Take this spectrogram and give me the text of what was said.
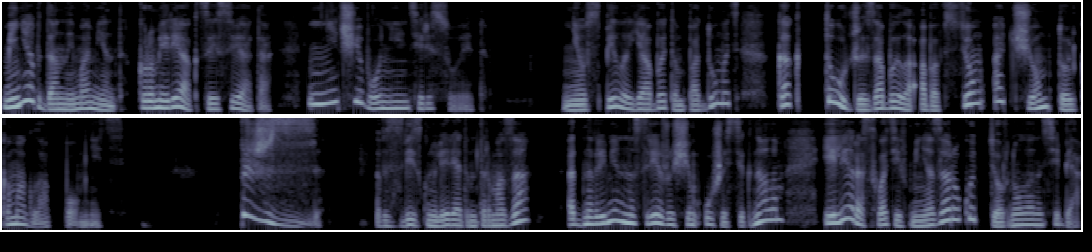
Меня в данный момент, кроме реакции Свята, ничего не интересует. Не успела я об этом подумать, как тут же забыла обо всем, о чем только могла помнить. «Пжзз!» — взвизгнули рядом тормоза, одновременно с режущим уши сигналом, и Лера, схватив меня за руку, дернула на себя.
